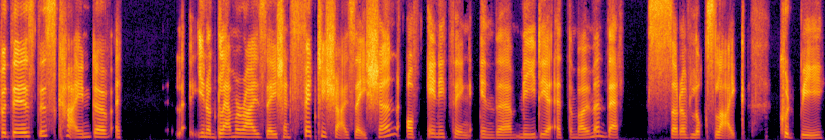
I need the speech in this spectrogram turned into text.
But there's this kind of a you know glamorization fetishization of anything in the media at the moment that sort of looks like could be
